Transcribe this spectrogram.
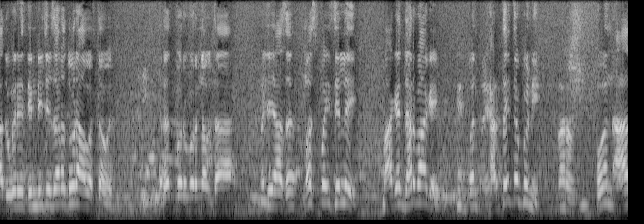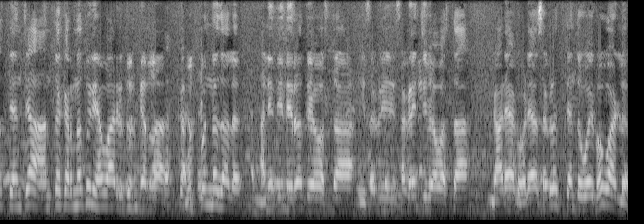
अगोदर दिंडीची जरा दूर अवस्था होती. रथ बरोबर नव्हता. म्हणजे असं मस्त पैसे लय. बागेत धर बाग. आहे पण खर्चायचं कोणी. बरोबर. पण आज त्यांच्या अंतकरणातून ह्या वारीतून त्यांना उत्पन्न झालं. आणि ती निरत व्यवस्था ही सगळी सगळ्यांची व्यवस्था गाड्या घोड्या सगळं त्यांचं वैभव वाढलं.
